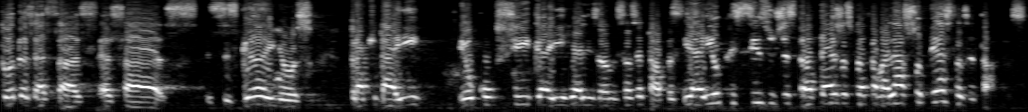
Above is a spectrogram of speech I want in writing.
todas essas, essas esses ganhos para que daí eu consiga ir realizando essas etapas. E aí eu preciso de estratégias para trabalhar sobre essas etapas.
